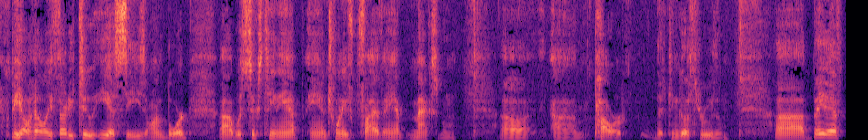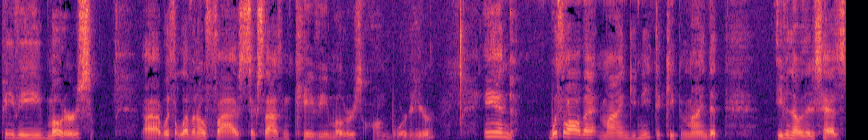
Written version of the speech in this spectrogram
BL Heli 32 ESCs on board uh, with 16 amp and 25 amp maximum uh, um, power that can go through them. Uh, Beta FPV motors uh, with 1105 6000 kV motors on board here. And with all that in mind, you need to keep in mind that even though this has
